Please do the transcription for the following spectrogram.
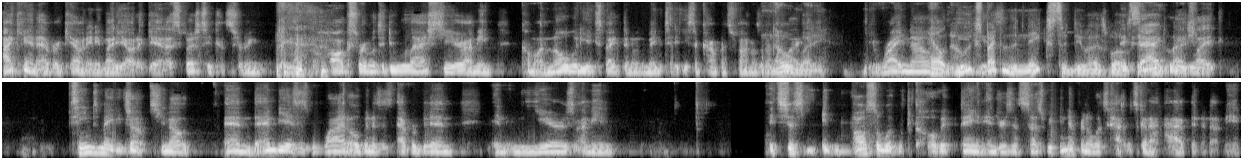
I can't ever count anybody out again, especially considering what the Hawks were able to do last year. I mean, come on, nobody expected them to make it to the Eastern Conference Finals. Nobody. Like right now, hell, who expected is, the Knicks to do as well? Exactly. Like teams make jumps, you know, and the NBA is as wide open as it's ever been in, in years. I mean, it's just it, also with, with COVID thing and injuries and such, we never know what's ha- what's going to happen. And I mean,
